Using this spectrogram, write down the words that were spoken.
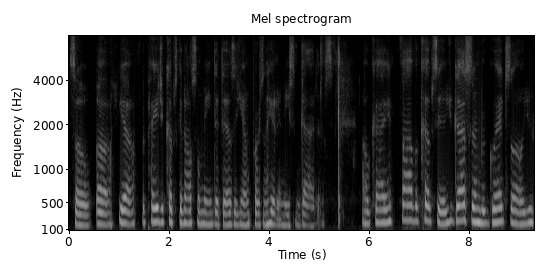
So uh yeah the page of cups can also mean that there's a young person here that needs some guidance okay? Five of cups here you got some regrets or you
